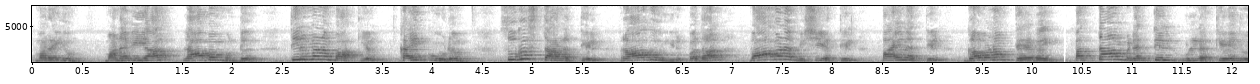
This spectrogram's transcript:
மறையும். மனைவியால் லாபம் உண்டு. திருமண பாக்கியம் கைகூடும். சுகஸ்தானத்தில் ராகு இருப்பதால் வாகன விஷயத்தில் பயணத்தில் கவனம் தேவை. பத்தாம் இடத்தில் உள்ள கேது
